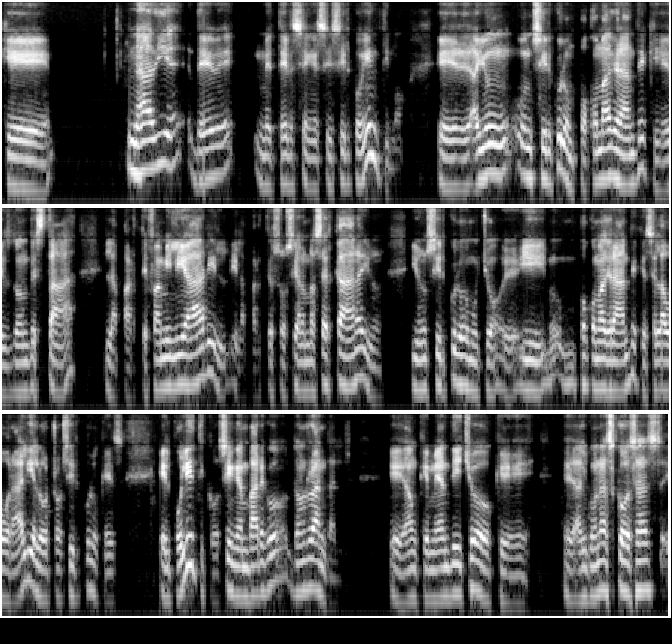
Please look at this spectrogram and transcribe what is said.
que nadie debe meterse en ese círculo íntimo. hay un, un, círculo un poco más grande que es donde está la parte familiar y, la parte social más cercana y un, y un círculo mucho eh, y un poco más grande que es el laboral y el otro círculo que es el político. Sin embargo, don Randall, eh, aunque me han dicho que eh, algunas cosas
